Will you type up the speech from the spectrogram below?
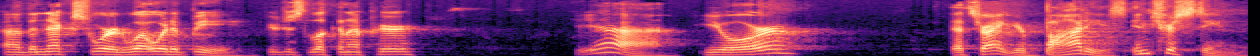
uh, the next word, what would it be? You're just looking up here. Yeah, your, that's right, your bodies. Interesting.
